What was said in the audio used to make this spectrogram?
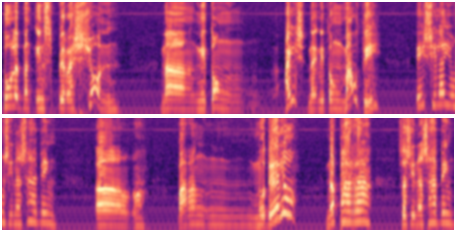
tulad ng inspirasyon ng nitong ice, nitong Mauti, eh sila yung sinasabing uh, parang modelo na para sa sinasabing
